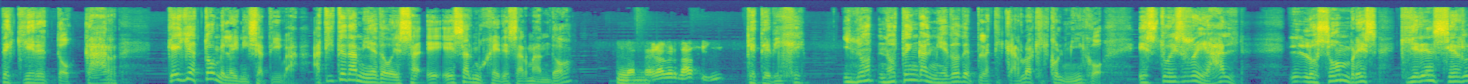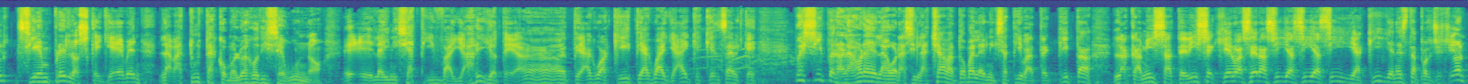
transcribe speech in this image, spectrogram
te quiere tocar, que ella tome la iniciativa. ¿A ti te da miedo esa, e, esas mujeres, Armando? La mera verdad, sí. ¿Qué te dije? Y no, no tengan miedo de platicarlo aquí conmigo. Esto es real. Los hombres quieren ser siempre los que lleven la batuta, como luego dice uno, eh, eh, la iniciativa, y ay, yo te, ah, te hago aquí, te hago allá, y que quién sabe qué. Pues sí, pero a la hora de la hora, si la chava toma la iniciativa, te quita la camisa, te dice quiero hacer así, así, así, y aquí, y en esta posición,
